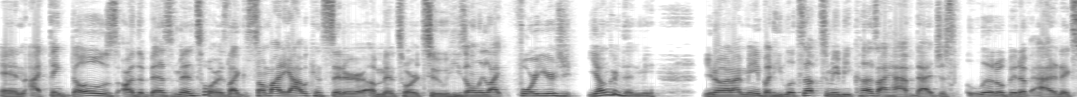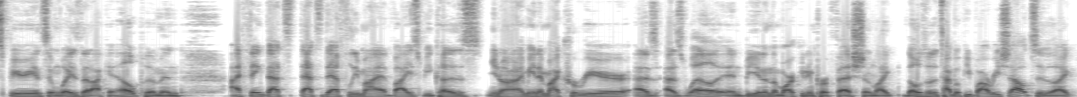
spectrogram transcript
And I think those are the best mentors. Like somebody I would consider a mentor to, he's only like four years younger than me. You know what I mean? But he looks up to me because I have that just little bit of added experience in ways that I can help him. And I think that's, that's definitely my advice because, you know what I mean? In my career as, as well and being in the marketing profession, like those are the type of people I reached out to. Like,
